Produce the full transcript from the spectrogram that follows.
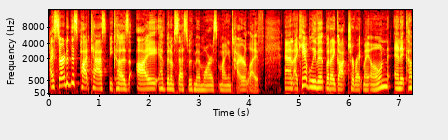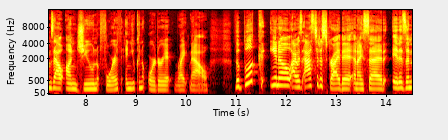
I started this podcast because I have been obsessed with memoirs my entire life. And I can't believe it, but I got to write my own, and it comes out on June 4th, and you can order it right now. The book, you know, I was asked to describe it, and I said, it is an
